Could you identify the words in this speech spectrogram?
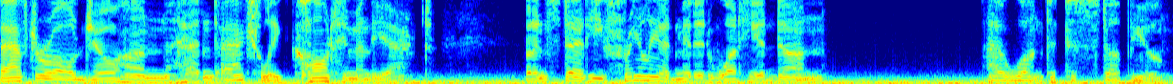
after all, Johun hadn't actually caught him in the act, but instead he freely admitted what he had done. I wanted to stop you.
